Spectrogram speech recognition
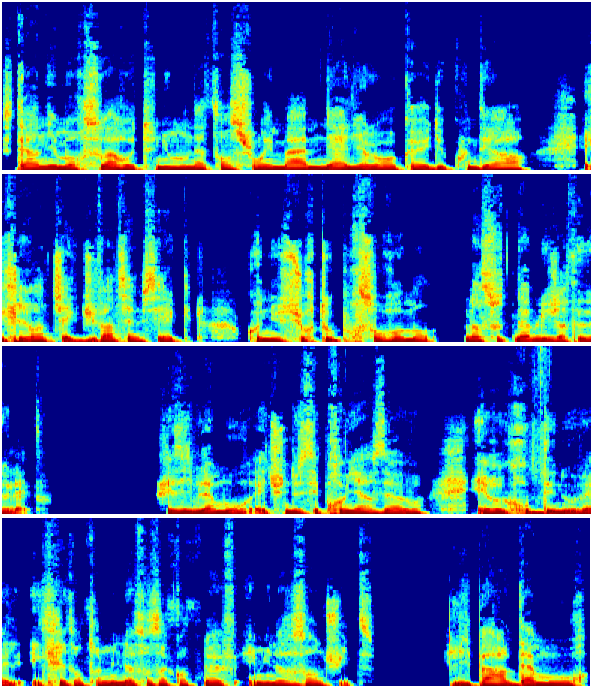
Ce dernier morceau a retenu mon attention et m'a amené à lire le recueil de Kundera, écrivain tchèque du XXe siècle, connu surtout pour son roman L'insoutenable légèreté de l'être. Risible Amour est une de ses premières œuvres et regroupe des nouvelles écrites entre 1959 et 1968. Il y parle d'amour,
